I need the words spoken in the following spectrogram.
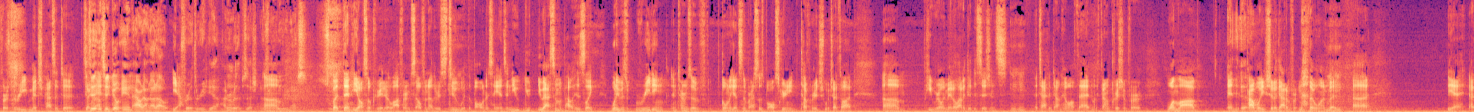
for a three. Mitch passed it to. it did, it did go in, out, out, out, out. Yeah. for a three. Yeah, I remember that possession. It was Um, really, nice. but then he also created a lot for himself and others too Mm-hmm. with the ball in his hands. And you, you you asked him about his like what he was reading in terms of going against Nebraska's ball screen coverage, which I thought um, he really made a lot of good decisions Mm-hmm. attacking downhill off that, and like found Christian for one lob, and Yeah. Mm-hmm. probably should have got him for another one, but. Uh, yeah, I,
